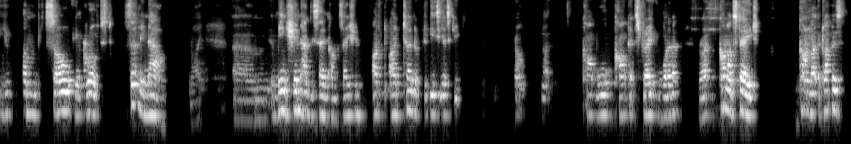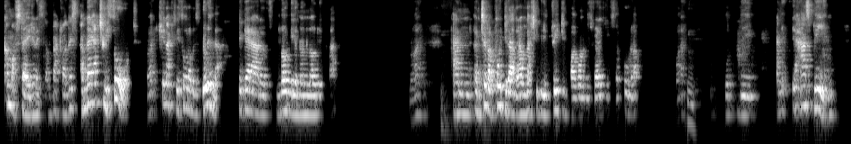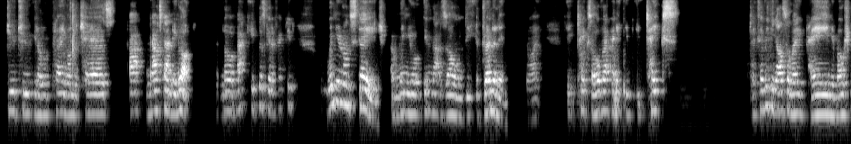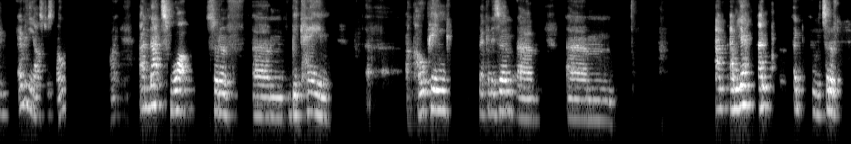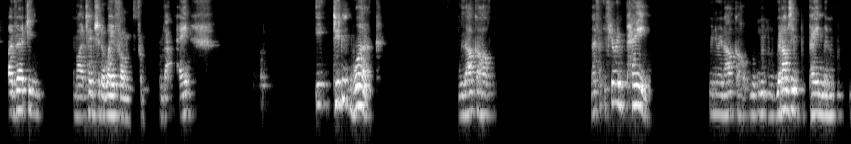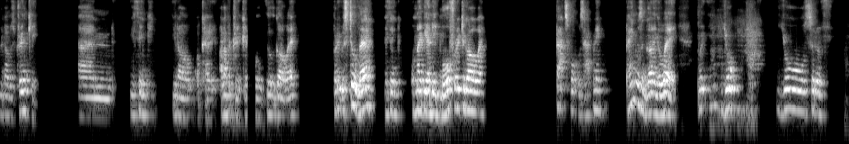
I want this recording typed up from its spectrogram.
you become so engrossed. Certainly now, right? Um, me and Shin had the same conversation. I've I turned up to you know, like can't walk, can't get straight, whatever. Right, gone on stage, gone like the clappers, come off stage, and it's I'm back like this. And they actually thought, right, Shin actually thought I was doing that to get out of loading and unloading right? And until I pointed out that I was actually being treated by one of his relatives that pulled up, right? Mm. The, and it has been due to, you know, playing on the chairs, uh, now standing up, lower back, it does get affected. When you're on stage and when you're in that zone, the adrenaline, right, it takes over and it, it, it takes takes everything else away, pain, emotion, everything else just goes, right? And that's what sort of um, became uh, a coping mechanism. Um, um, and, and yeah, and, and, sort of diverting my attention away from, from, that pain. It didn't work with alcohol. Now, if, if you're in pain when you're in alcohol, when I was in pain when, when I was drinking, and you think, you know, okay, I'll have a drink, it'll, it'll go away. But it was still there. You think, well, maybe I need more for it to go away that's what was happening. Pain wasn't going away, but your your sort of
